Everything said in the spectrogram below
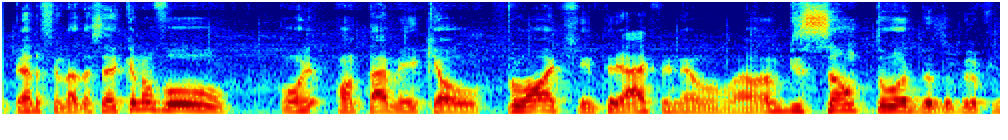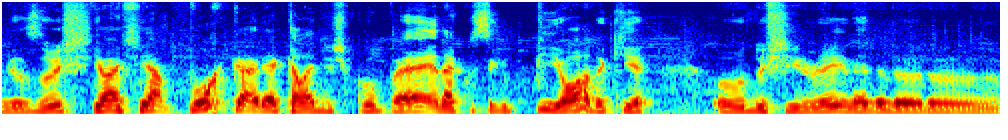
perto do final da série, que eu não vou contar meio que é o plot, entre aspas, né? A ambição toda do grupo Mizushi. Eu achei a porcaria aquela desculpa. É, ainda consegui pior do que o do Shinrei, né? Do, do, do,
